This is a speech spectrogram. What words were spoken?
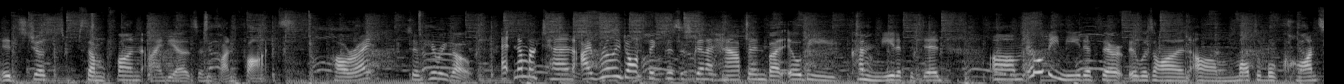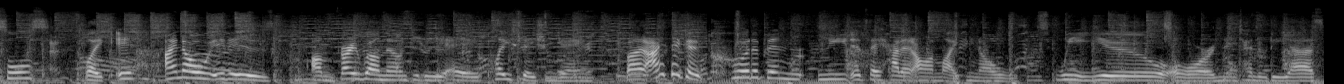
It's just some fun ideas and fun thoughts. Alright? So here we go. At number 10, I really don't think this is gonna happen, but it would be kind of neat if it did. Um, it would be neat if there it was on um, multiple consoles. Like it, I know it is um, very well known to be a PlayStation game, but I think it could have been neat if they had it on like you know Wii U or Nintendo DS.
